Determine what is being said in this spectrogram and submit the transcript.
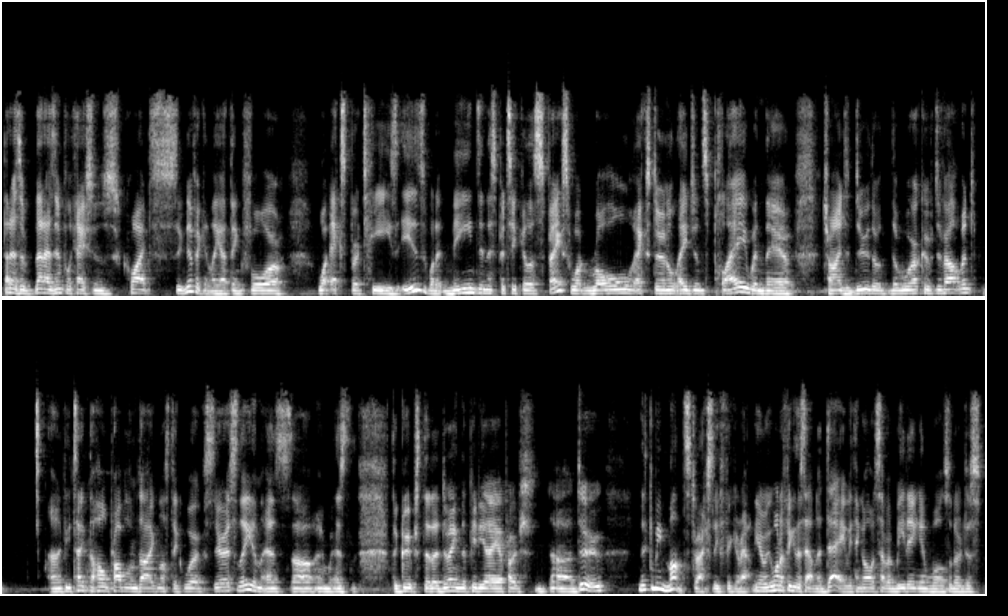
that has a, that has implications quite significantly, I think, for what expertise is, what it means in this particular space, what role external agents play when they're trying to do the, the work of development. And if you take the whole problem diagnostic work seriously, and as uh, as the groups that are doing the PDIA approach uh, do, this can be months to actually figure out. You know, we want to figure this out in a day. We think, oh, let's have a meeting and we'll sort of just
